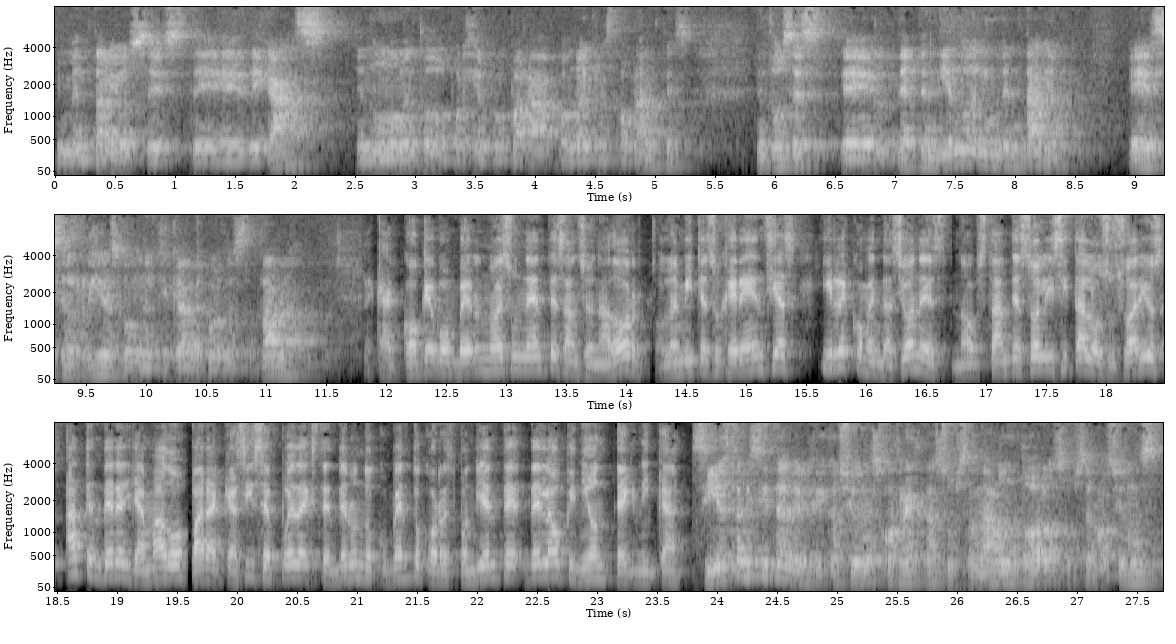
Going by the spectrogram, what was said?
inventarios este, de gas, en un momento, por ejemplo, para cuando hay restaurantes. Entonces, dependiendo del inventario, es el riesgo en el que quedan de acuerdo a esta tabla. Recalcó que Bomberos no es un ente sancionador, solo emite sugerencias y recomendaciones. No obstante, solicita a los usuarios atender el llamado para que así se pueda extender un documento correspondiente de la opinión técnica. Si esta visita de verificación es correcta, subsanaron todas las observaciones,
